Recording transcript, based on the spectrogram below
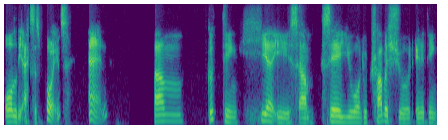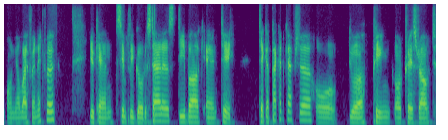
all the access points. And um, good thing here is, um, say you want to troubleshoot anything on your Wi-Fi network, you can simply go to status, debug, and take take a packet capture or do a ping or trace route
